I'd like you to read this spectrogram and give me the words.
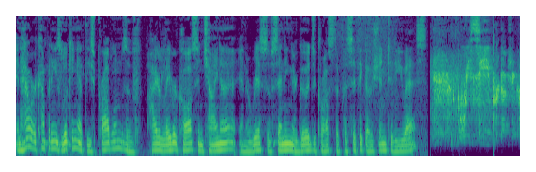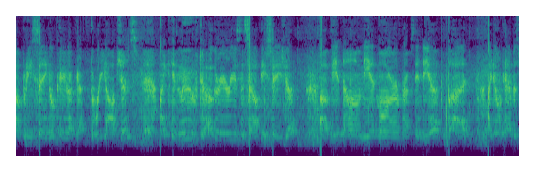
And how are companies looking at these problems of higher labor costs in China and the risks of sending their goods across the Pacific Ocean to the U.S.? We see production Southeast Asia, uh, Vietnam, Myanmar, perhaps India, but I don't have as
